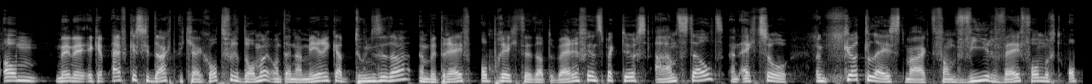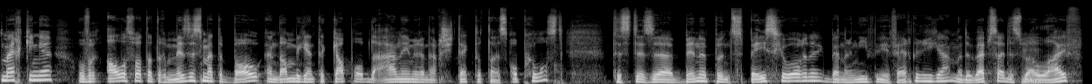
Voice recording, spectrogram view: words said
Om, nee, nee, ik heb even gedacht, ik ga godverdomme, want in Amerika doen ze dat, een bedrijf oprichten dat werfinspecteurs aanstelt en echt zo een kutlijst maakt van 400, 500 opmerkingen over alles wat dat er mis is met de bouw en dan begint te kappen op de aannemer en de architect tot dat is opgelost. Het is, het is eh, binnen.space geworden, ik ben er niet mee verder gegaan, maar de website is wel live.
